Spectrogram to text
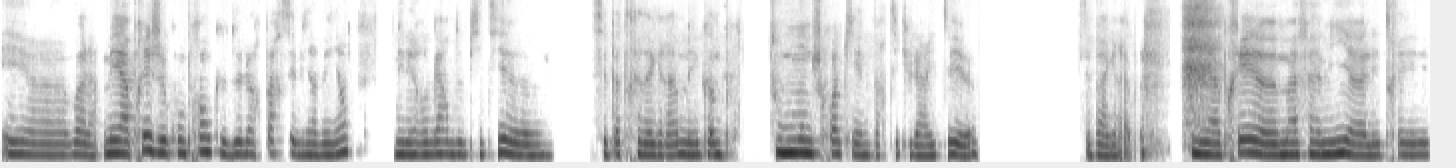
et euh, voilà. Mais après, je comprends que de leur part, c'est bienveillant, mais les regards de pitié, euh, c'est pas très agréable. Mais comme pour tout le monde, je crois qu'il y a une particularité c'est pas agréable. Mais après, euh, ma famille, elle est très,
